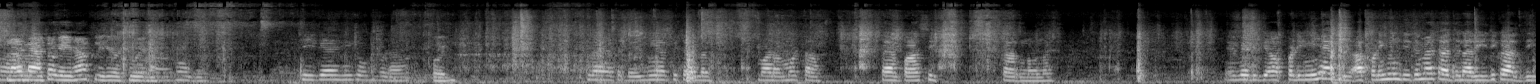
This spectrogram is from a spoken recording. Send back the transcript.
ਨਾਲ ਮੈਚ ਹੋ ਗਏ ਨਾ ਕਲੀਅਰ ਹੋ ਹੋ ਗਈ ਠੀਕ ਹੈ ਇਹੀ ਕੁਝ ਬੜਾ। ਕੋਈ। ਮੈਂ ਤੇ ਗਈ ਆ ਵੀ ਚੱਲ ਮਾੜਾ ਮੋਟਾ ਟਾਈਮ ਪਾਸ ਹੀ ਕਰ ਲਓ ਨਾ ਇਹ ਮੇਰੀ ਆਪਣੀ ਨਹੀਂ ਹੈਗੀ ਆਪਣੀ ਹੁੰਦੀ ਤੇ ਮੈਂ ਚੱਜ ਨਾਲ ਰੀਝ ਕਰਦੀ।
